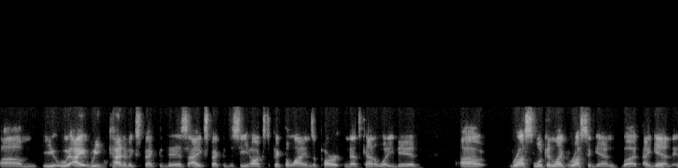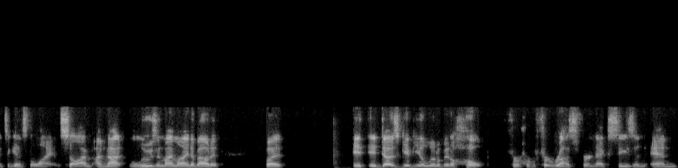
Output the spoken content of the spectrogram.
Um, you, we, I, we kind of expected this. I expected the Seahawks to pick the Lions apart, and that's kind of what he did. Uh, Russ looking like Russ again, but again, it's against the Lions, so I'm I'm not losing my mind about it, but it it does give you a little bit of hope for for Russ for next season. And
